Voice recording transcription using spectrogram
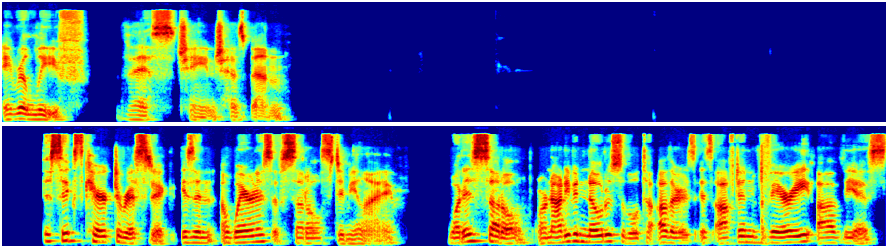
a relief this change has been. The sixth characteristic is an awareness of subtle stimuli. What is subtle or not even noticeable to others is often very obvious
